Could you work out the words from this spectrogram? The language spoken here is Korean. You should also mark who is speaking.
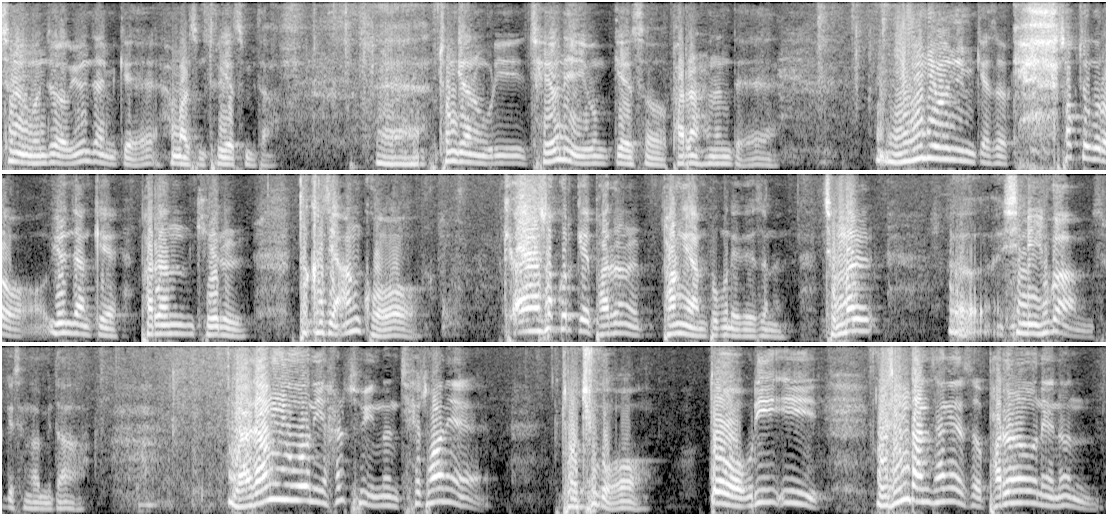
Speaker 1: 저는 먼저 위원장님께 한 말씀 드리겠습니다. 에, 존경하는 우리 최연혜 의원께서 발언하는데 이훈 의원님께서 계속적으로 위원장께 발언 기회를 덕하지 않고 계속 그렇게 발언을 방해한 부분에 대해서는 정말 어, 심히 유감스럽게 생각합니다. 야당 의원이 할 수 있는 최소한의 조치고 또 우리 이 의정단상에서 발언에는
